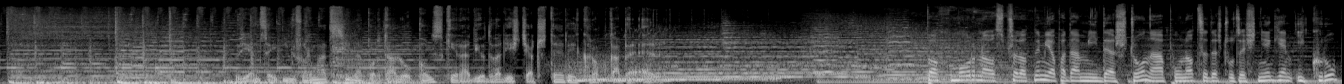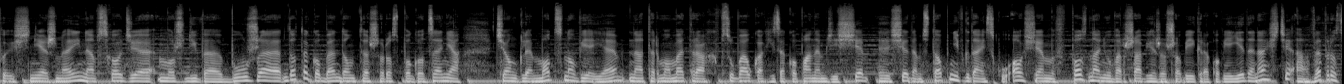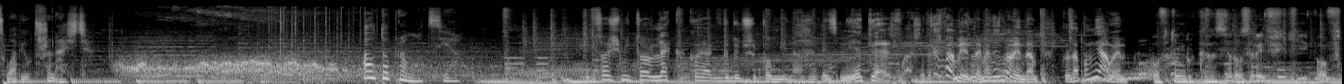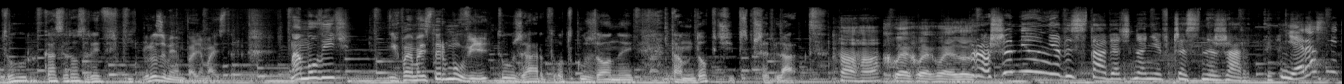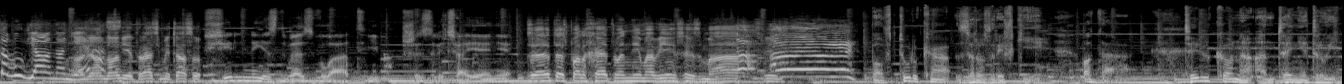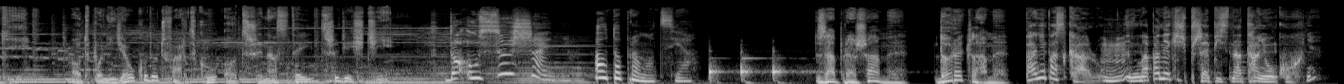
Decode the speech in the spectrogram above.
Więcej informacji na portalu polskieradio24.pl Pochmurno z przelotnymi opadami deszczu, na północy deszczu ze śniegiem i krupy śnieżnej, na wschodzie możliwe burze. Do tego będą też rozpogodzenia. Ciągle mocno wieje. Na termometrach w Suwałkach i Zakopanem dziś 7 stopni, w Gdańsku 8, w Poznaniu, Warszawie, Rzeszowie i Krakowie 11, a we Wrocławiu 13. Autopromocja. Coś mi to lekko jak gdyby przypomina. Więc mnie też właśnie. Też pamiętam, ja też pamiętam, tylko zapomniałem. Powtórka z rozrywki, powtórka z rozrywki. Rozumiem, panie majster. Mam mówić? Niech pan majster mówi. Tu żart odkurzony, tam dowcip sprzed lat. Haha, chłe, chłe, chłe. Proszę mnie nie wystawiać na niewczesne żarty. Nieraz mi to mówiono, nieraz. No, no, nie traćmy czasu. Silny jest bezwład i przyzwyczajenie. Że też pan Hetman nie ma większych zmartwień. Powtórka z rozrywki. O tak. Tylko na antenie trójki. Od poniedziałku do czwartku o 13.30. Do usłyszenia. Autopromocja. Zapraszamy do reklamy. Panie Pascalu, ma pan jakiś przepis na tanią kuchnię?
